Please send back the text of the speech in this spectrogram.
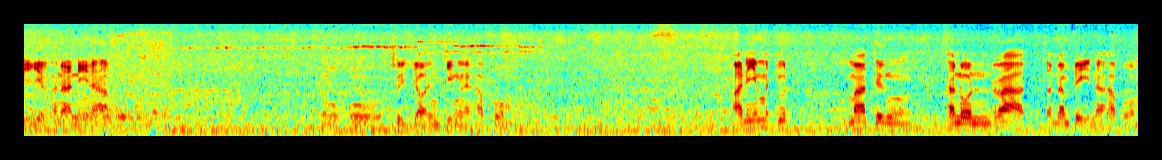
จะเยอะขนาดนี้นะครับโอ้โหสุดยอดจริง ๆ นะครับผม อันนี้มาจุดมาถึง ถนนราชดำรินะครับผม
